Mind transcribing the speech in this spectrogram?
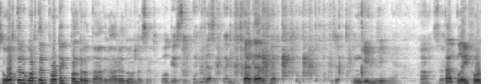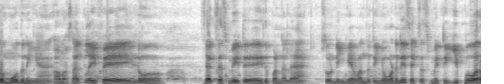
ஸோ ஒருத்தருக்கு ஒருத்தர் ப்ரொடெக்ட் பண்ணுறது தான். அது வேறு எதுவும் இல்லை sir okay sir thank you sir direct sir இங்க இங்க இங்க. ஆ சார் தக் லைஃபோட மோதுனீங்க. ஆமா சார். தக் லைஃபே இன்னும் சக்ஸஸ் மீட்டு இது பண்ணலை. ஸோ நீங்கள் வந்துட்டீங்க. உடனே சக்ஸஸ் மீட்டு இப்போ வர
